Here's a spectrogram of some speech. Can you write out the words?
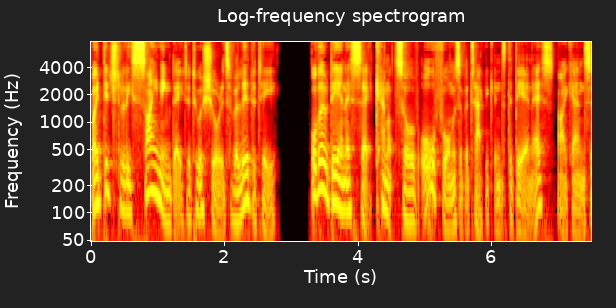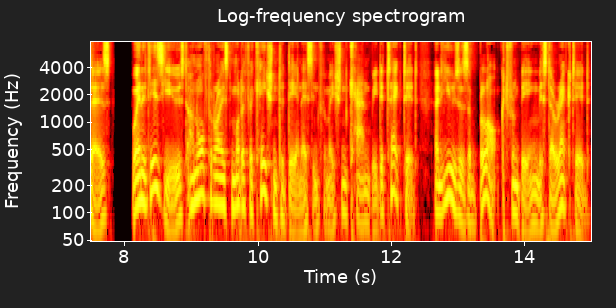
by digitally signing data to assure its validity. Although DNSSEC cannot solve all forms of attack against the DNS, ICANN says, when it is used, unauthorized modification to DNS information can be detected, and users are blocked from being misdirected.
